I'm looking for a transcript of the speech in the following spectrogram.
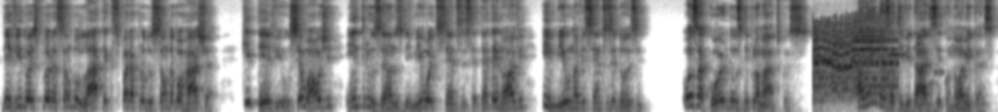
devido à exploração do látex para a produção da borracha, que teve o seu auge entre os anos de 1879 e 1912. Os acordos diplomáticos. Além das atividades econômicas,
